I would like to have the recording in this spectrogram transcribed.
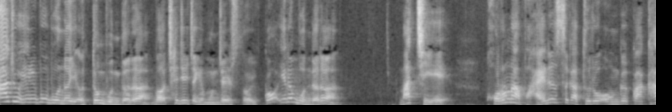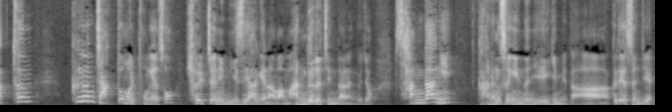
아주 일부분의 어떤 분들은 뭐 체질적인 문제일 수도 있고 이런 분들은 마치 코로나 바이러스가 들어온 것과 같은 그런 작동을 통해서 혈전이 미세하게나마 만들어진다는 거죠. 상당히 가능성이 있는 얘기입니다. 그래서 이제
